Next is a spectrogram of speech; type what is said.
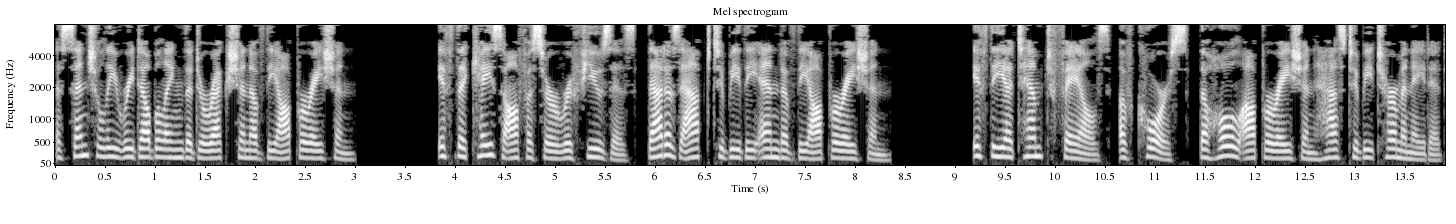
essentially redoubling the direction direction of the operation. If the case officer refuses, that is apt to be the end of the operation. If the attempt fails, of course, the whole operation has to be terminated.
